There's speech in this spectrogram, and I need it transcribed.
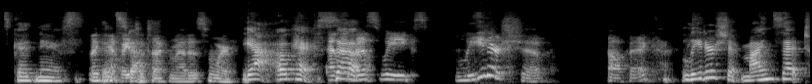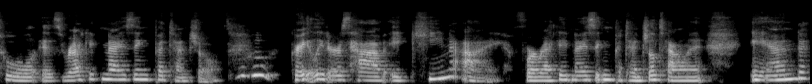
It's good news. I Good can't wait to talk about it some more. Yeah. Okay. And so this week's leadership topic. leadership mindset tool is recognizing potential. Woohoo. Great leaders have a keen eye for recognizing potential talent and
